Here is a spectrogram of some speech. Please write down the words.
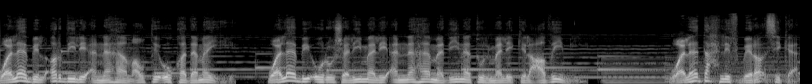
ولا بالأرض لأنها موطئ قدميه. ولا بأورشليم لأنها مدينة الملك العظيم. ولا تحلف برأسك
